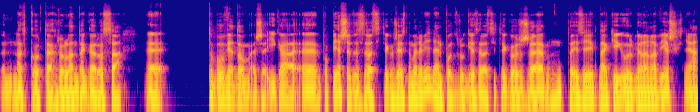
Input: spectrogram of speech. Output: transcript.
na kortach Rolanda Garosa to było wiadome, że Iga e, po pierwsze z racji tego, że jest numerem jeden, po drugie z racji tego, że mm, to jest jednak jej ulubiona nawierzchnia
